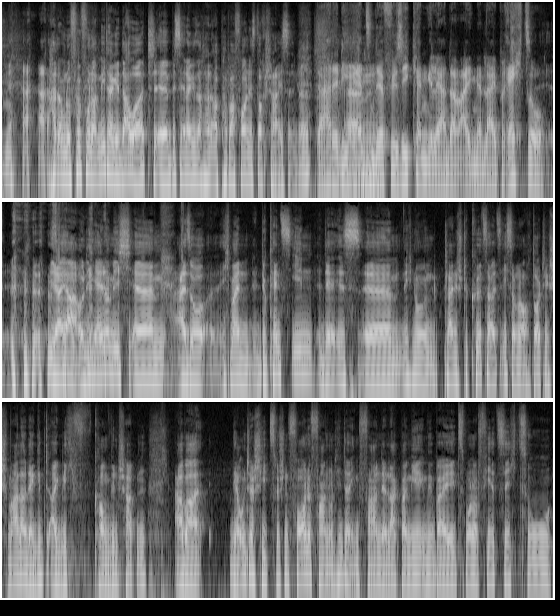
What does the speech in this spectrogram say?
hat aber nur 500 Meter gedauert, äh, bis er dann gesagt hat, oh, Papa, vorne ist doch scheiße. Ne? Da hat er die Grenzen ähm, der Physik kennengelernt am eigenen Leib. Recht so. ja, ja, und ich erinnere mich, ähm, also ich meine, du kennst ihn, der ist ähm, nicht nur ein kleines Stück kürzer als ich, sondern auch deutlich schmaler. Der gibt eigentlich kaum Windschatten. Aber der Unterschied zwischen vorne fahren und hinter ihm fahren, der lag bei mir irgendwie bei 240 zu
